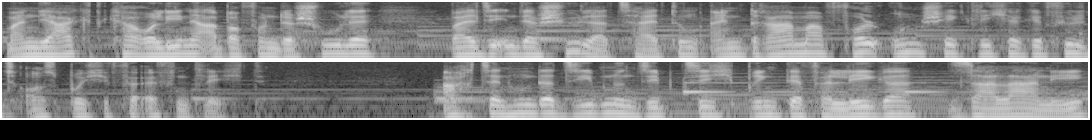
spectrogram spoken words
Man jagt Caroline aber von der Schule, weil sie in der Schülerzeitung ein Drama voll unschicklicher Gefühlsausbrüche veröffentlicht. 1877 bringt der Verleger Salani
